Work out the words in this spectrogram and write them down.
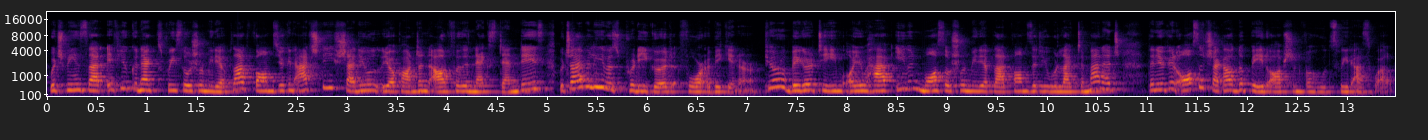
which means that if you connect three social media platforms, you can actually schedule your content out for the next 10 days, which I believe is pretty good for a beginner. If you're a bigger team or you have even more social media platforms that you would like to manage, then you can also check out the paid option for Hootsuite as well.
